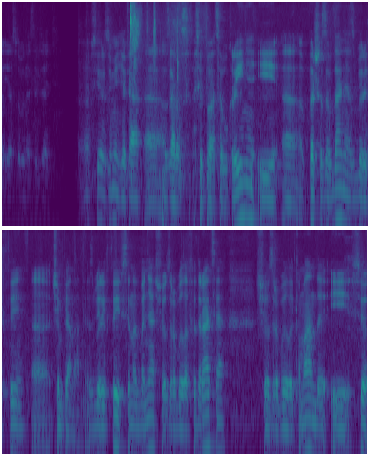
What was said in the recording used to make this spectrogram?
и особенно если взять всі розуміють, яка е, зараз ситуація в Україні, і е, перше завдання зберегти е, чемпіонати, зберегти всі надбання, що зробила федерація, що зробили команди, і все,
